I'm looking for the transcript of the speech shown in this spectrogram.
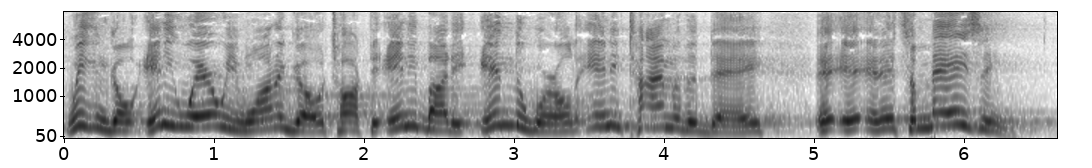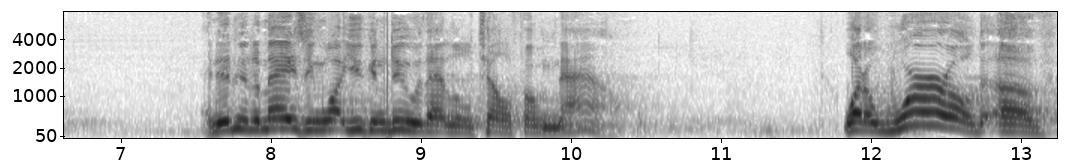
we can go anywhere we want to go, talk to anybody in the world, any time of the day, and it's amazing. And isn't it amazing what you can do with that little telephone now? What a world of,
